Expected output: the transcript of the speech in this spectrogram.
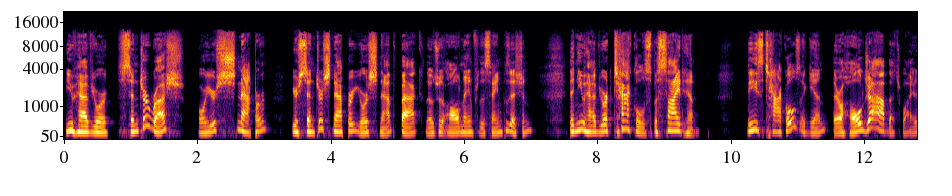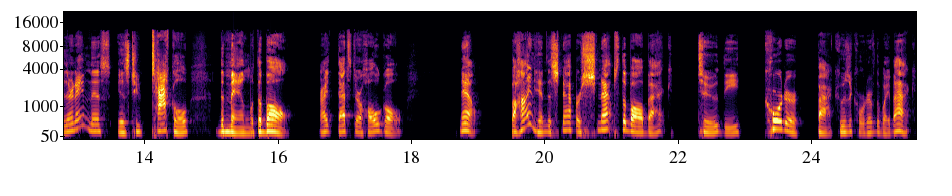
You have your center rush or your snapper, your center snapper, your snap back. Those are all named for the same position. Then you have your tackles beside him. These tackles, again, their whole job, that's why they're named this, is to tackle the man with the ball, right? That's their whole goal. Now, behind him, the snapper snaps the ball back to the quarterback, who's a quarter of the way back.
